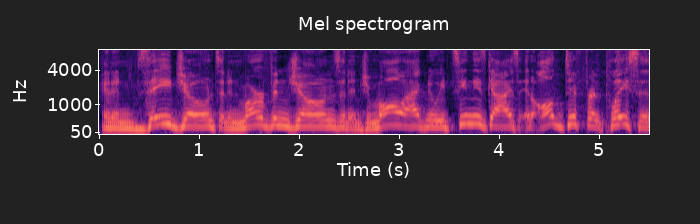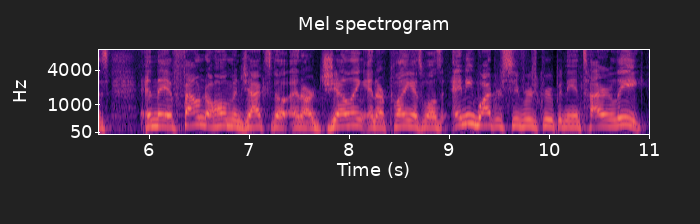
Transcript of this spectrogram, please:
and in Zay Jones and in Marvin Jones and in Jamal Agnew, we'd seen these guys in all different places and they have found a home in Jacksonville and are gelling and are playing as well as any wide receivers group in the entire league.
